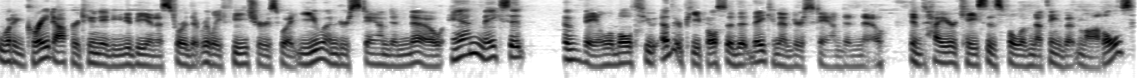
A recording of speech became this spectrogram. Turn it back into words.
what a great opportunity to be in a store that really features what you understand and know and makes it available to other people so that they can understand and know. Entire cases full of nothing but models.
